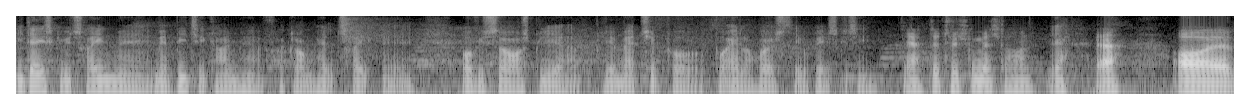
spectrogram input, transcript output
I dag skal vi træne med, med BT Keim her fra klokken halv tre, hvor vi så også bliver, bliver matchet på, på allerhøjeste europæiske scene. Ja, det tyske mesterhold. Ja. ja. Og øh,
